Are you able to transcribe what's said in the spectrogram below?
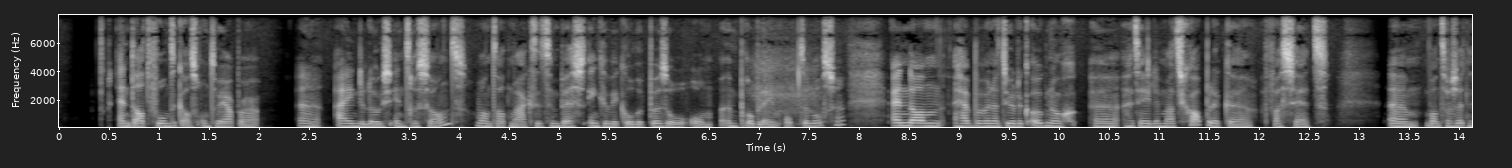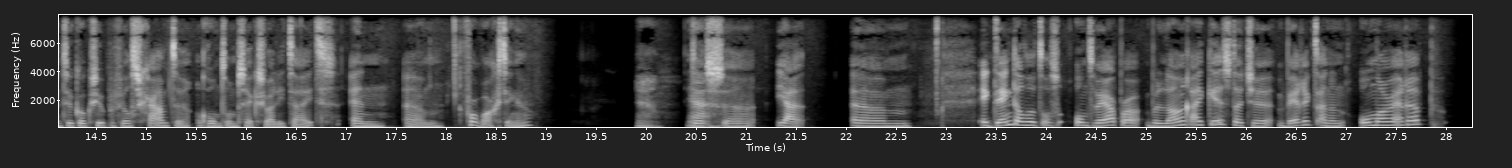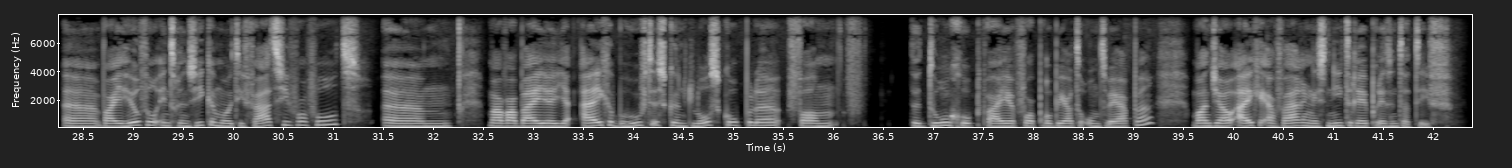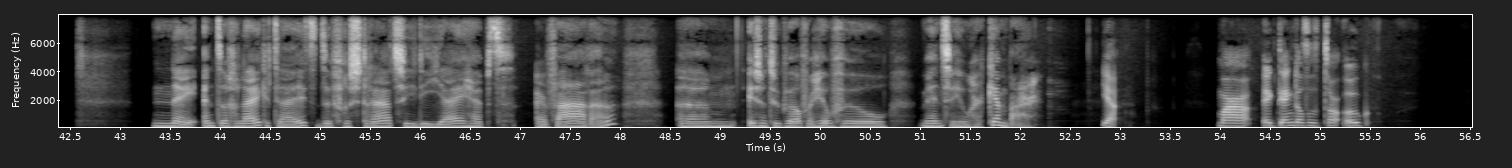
En dat vond ik als ontwerper uh, eindeloos interessant. Want dat maakt het een best ingewikkelde puzzel om een probleem op te lossen. En dan hebben we natuurlijk ook nog uh, het hele maatschappelijke facet. Um, want er zit natuurlijk ook superveel schaamte rondom seksualiteit en um, verwachtingen. Ja. Dus uh, ja, um, ik denk dat het als ontwerper belangrijk is dat je werkt aan een onderwerp waar je heel veel intrinsieke motivatie voor voelt. Um, maar waarbij je je eigen behoeftes kunt loskoppelen van de doelgroep waar je voor probeert te ontwerpen. Want jouw eigen ervaring is niet representatief. Nee, en tegelijkertijd de frustratie die jij hebt ervaren, um, is natuurlijk wel voor heel veel mensen heel herkenbaar. Ja, maar ik denk dat het er ook.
